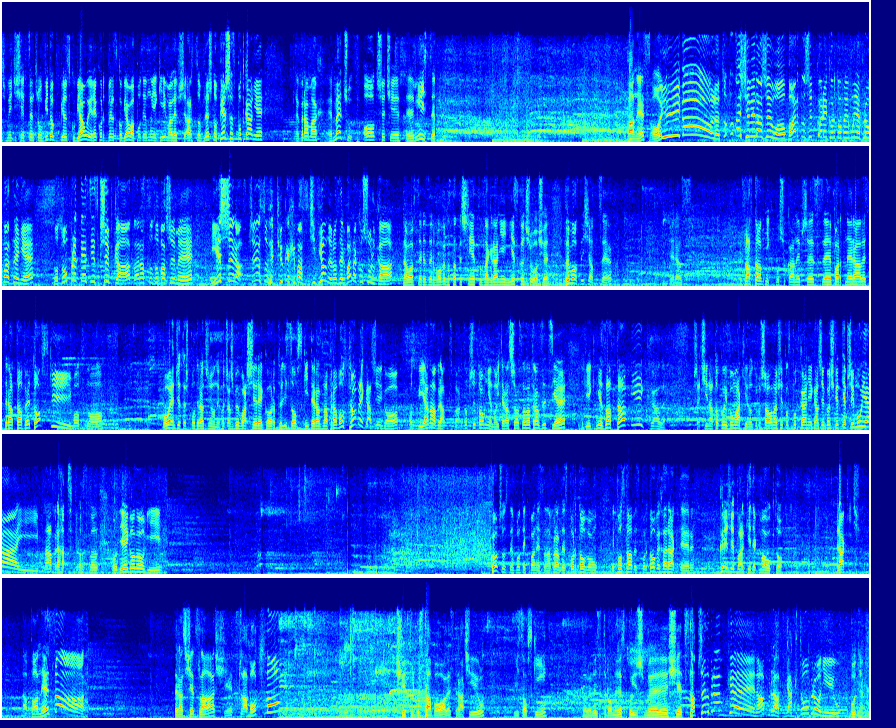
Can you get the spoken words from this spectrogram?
Jesteśmy dzisiaj w centrum Widok w Bielsku Białej. Rekord Bielsko-Biała podejmuje Game lepszy Arco w Leszno. Pierwsze spotkanie w ramach meczów o trzecie e, miejsce. Panes. Oj, gol! Co tutaj się wydarzyło? Bardzo szybko rekord obejmuje prowadzenie. To są pretensje Skrzypka, zaraz to zobaczymy. Jeszcze raz, przejął sobie piłkę chyba zdziwiony, rozerwana koszulka. Na ławce rezerwowych ostatecznie to zagranie nie skończyło się we własnej siatce. I teraz zastawnik poszukany przez e, partnera, ale strata Betowski mocno. Bo będzie też podrażniony, chociażby właśnie rekord Lisowski, teraz na prawą stronę Gaziego, odbija nawrat, bardzo przytomnie, no i teraz szansa na tranzycję, biegnie zastawnik, ale przecina to Kojwumaki, rozruszało nam się to spotkanie, Gaziego świetnie przyjmuje i nawrat prosto pod jego nogi. Kończąc ten wątek Panesa, naprawdę sportową postawę, sportowy charakter, gryzie parkiet jak mało kto. Rakić na Panesa! Teraz Siecla, Siecla mocno! Świetnie Gustawo, ale stracił. Lisowski do lewej strony, spójrzmy, Siecla przed bramkę! Nawrat, jak to obronił? Budniak.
